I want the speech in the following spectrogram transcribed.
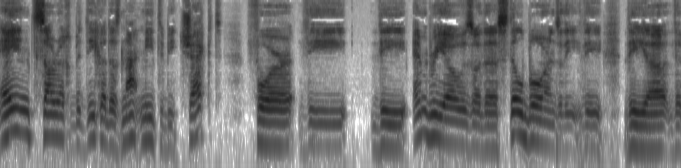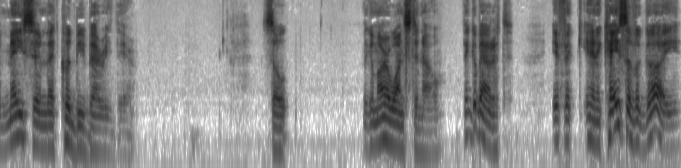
ein tzarech bedika does not need to be checked for the the embryos or the stillborns or the the the uh, the mason that could be buried there. So the Gemara wants to know. Think about it. If a, in a case of a guy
